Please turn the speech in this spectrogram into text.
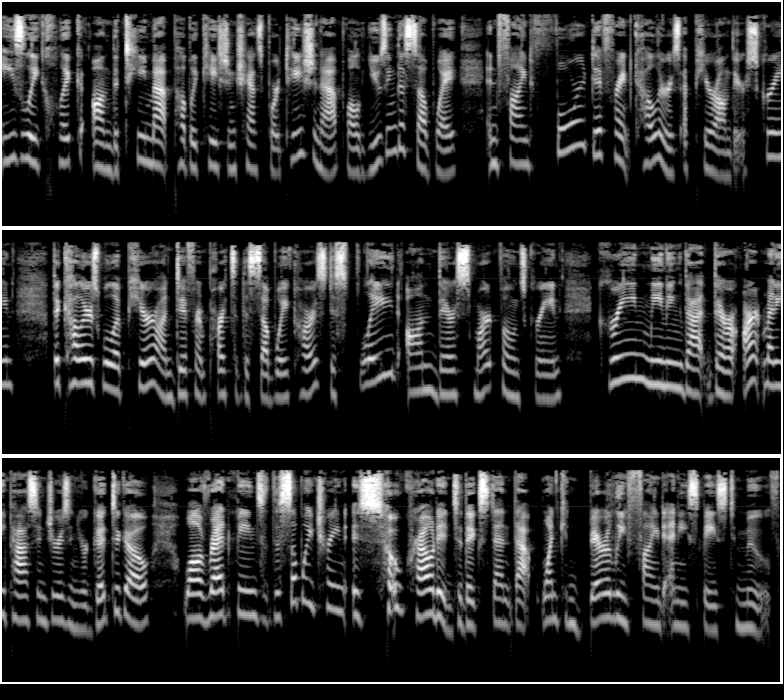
easily click on the T-Map publication transportation app while using the subway and find four different colors appear on their screen. The colors will appear on different parts of the subway cars displayed on their smartphone screen. Green meaning that there aren't many passengers and you're good to go, while red means the subway train is so crowded to the extent that one can barely find any space to move.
